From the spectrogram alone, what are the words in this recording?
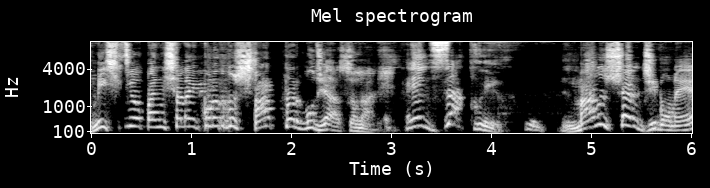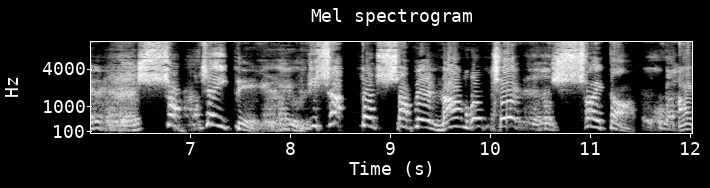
মিষ্টিও পানিসা লাগে। কোনো কিন্তু সাপ তার বুঝে আসে না। এক্স্যাক্টলি মানুষের জীবনের সবচাইতে বিষাক্ত সাপের নাম হচ্ছে শয়তান। আর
